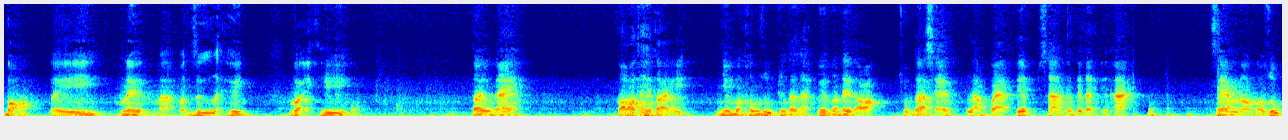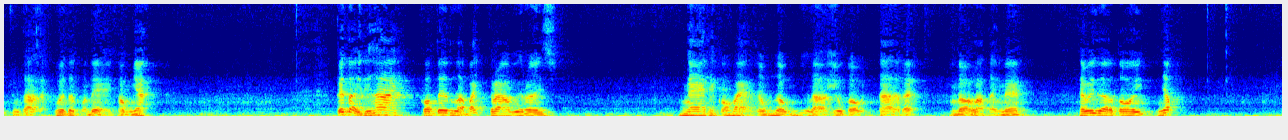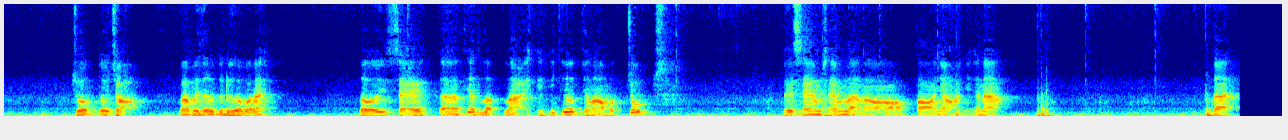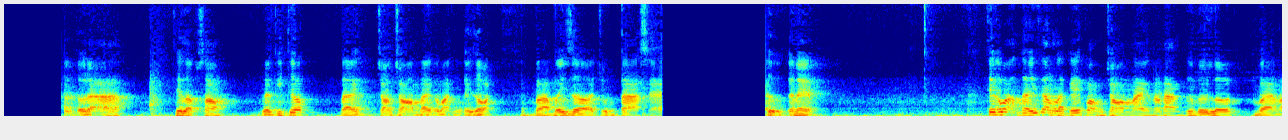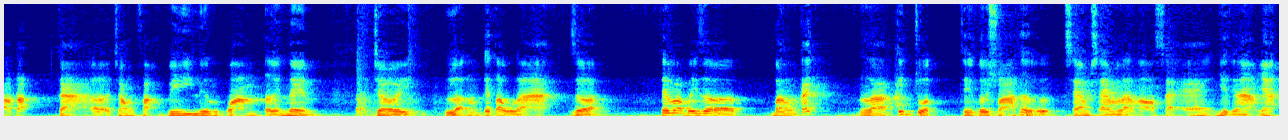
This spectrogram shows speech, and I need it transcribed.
bỏ cái nền mà vẫn giữ lại hình vậy thì tẩy này có thể tẩy nhưng mà không giúp chúng ta giải quyết vấn đề đó. Chúng ta sẽ làm quen tiếp sang đến cái tẩy thứ hai. Xem nó có giúp chúng ta giải quyết được vấn đề hay không nhé. Cái tẩy thứ hai có tên là background erase. Nghe thì có vẻ giống giống như là yêu cầu chúng ta ở đây đó là tẩy nền. Thế bây giờ tôi nhấp chuột tôi chọn và bây giờ tôi đưa vào đây. Tôi sẽ à, thiết lập lại cái kích thước cho nó một chút để xem xem là nó to nhỏ như thế nào. Đây. Tôi đã thiết lập xong về kích thước. Đây, tròn tròn đây các bạn nhìn thấy rồi. Và bây giờ chúng ta sẽ thử cái nền. Thì các bạn thấy rằng là cái vòng tròn này nó đang tương đối lớn và nó đặt cả ở trong phạm vi liên quan tới nền trời lẫn cái tàu lá. Dừa thế và bây giờ bằng cách là kích chuột thì tôi xóa thử, xem xem là nó sẽ như thế nào nhé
